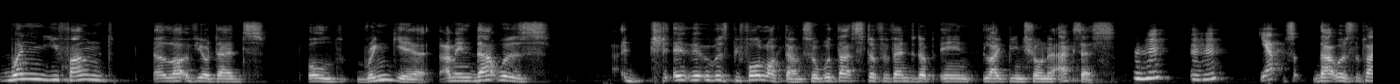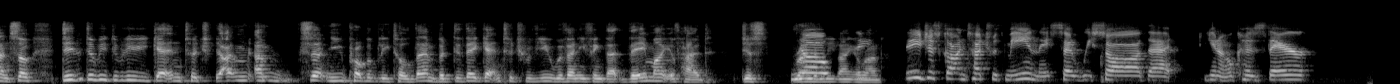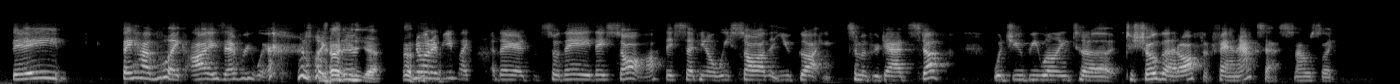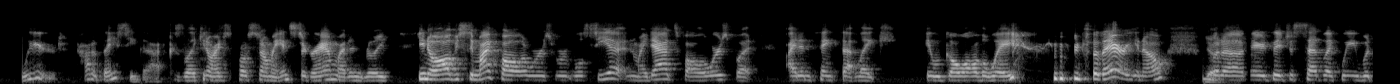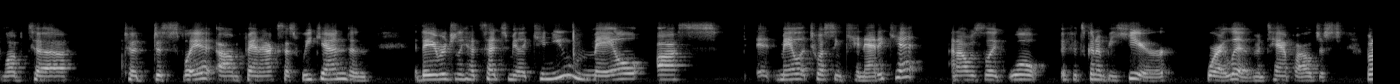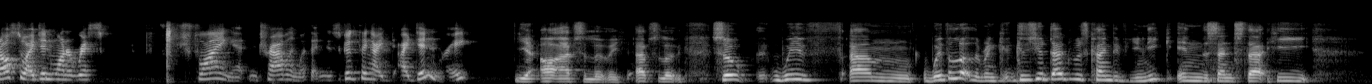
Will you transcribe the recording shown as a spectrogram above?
when you found a lot of your dad's old ring gear, I mean, that was it, it was before lockdown. So, would that stuff have ended up in like being shown at Access? Mm-hmm. Mm-hmm. Yep. So that was the plan. So, did WWE get in touch? I'm, I'm certain you probably told them, but did they get in touch with you with anything that they might have had just No, randomly lying they- around? they just got in touch with me and they said we saw that you know because they're they they have like eyes everywhere like yeah. You know what I mean? Like they, so they they saw. They said, you know, we saw that you've got some of your dad's stuff. Would you be willing to to show that off at Fan Access? And I was like, weird. How did they see that? Because like you know, I just posted on my Instagram. I didn't really, you know, obviously my followers were, will see it and my dad's followers, but I didn't think that like it would go all the way to there, you know. Yeah. But uh, they they just said like we would love to to display it um, fan access weekend, and they originally had said to me like, can you mail us it, mail it to us in Connecticut? And I was like, well, if it's going to be here where I live in Tampa, I'll just. But also, I didn't want to risk flying it and traveling with it, and it's a good thing I I didn't, right? Yeah, oh, absolutely, absolutely. So with um with a lot of the ring, because your dad was kind of unique in the sense that he,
